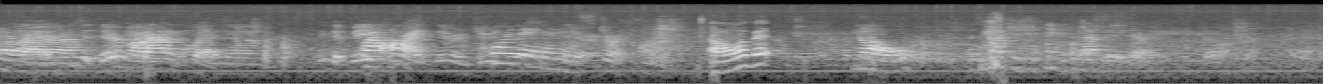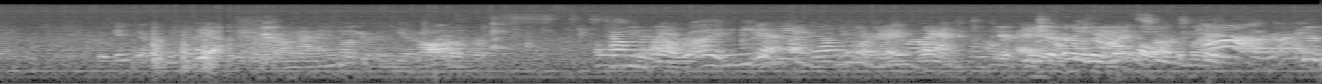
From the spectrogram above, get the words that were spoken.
have our, uh, They're garlic bread. Well, all right, pour that in and stir it for me. All of it? No, as much as you think is necessary. Okay. Yeah. I know you're gonna get it all over. Tell me when. All right. Okay, when? Okay. her with her red socks. Ah, okay,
